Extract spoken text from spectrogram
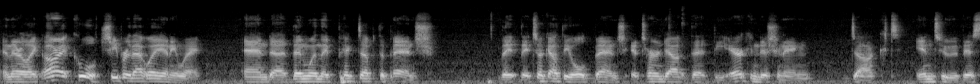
And they're like, "All right, cool, cheaper that way anyway." And uh, then when they picked up the bench, they they took out the old bench. It turned out that the air conditioning duct into this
